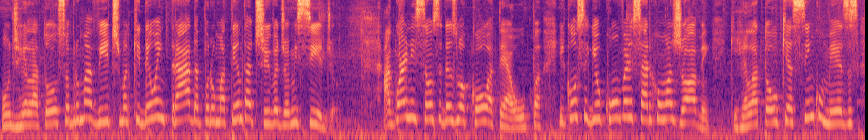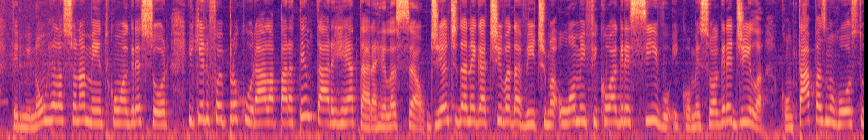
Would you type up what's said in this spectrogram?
onde relatou sobre uma vítima que deu entrada por uma tentativa de homicídio. A guarnição se deslocou até a UPA e conseguiu conversar com a jovem, que relatou que há cinco meses terminou um relacionamento com o agressor e que ele foi procurá-la para tentar reatar a relação. Diante da negativa da vítima, o homem ficou agressivo e começou a agredi-la, com tapas no rosto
